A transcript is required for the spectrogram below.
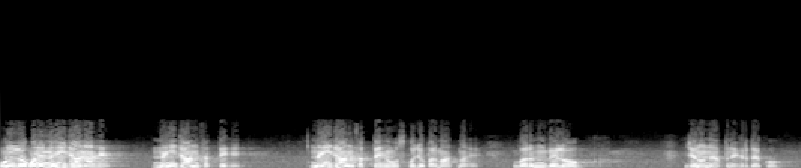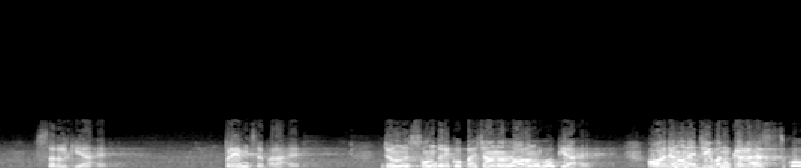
उन लोगों ने नहीं जाना है, नहीं जान सकते हैं, नहीं जान सकते हैं उसको जो परमात्मा है, वरन वे लोग जिन्होंने अपने हृदय को सरल किया है, प्रेम से भरा है, जिन्होंने सौंदर्य को पहचाना है और अनुभव किया है, और जिन्होंने जीवन के रहस्य को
